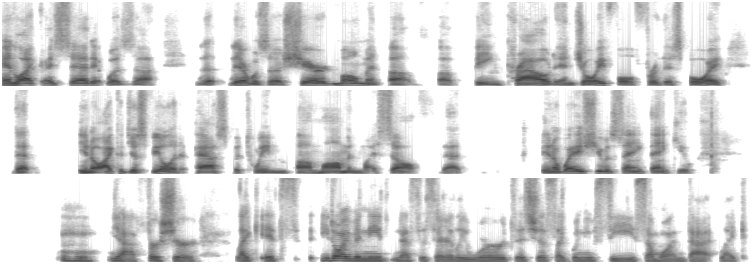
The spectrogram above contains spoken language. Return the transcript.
And like I said, it was uh, the, there was a shared moment of of being proud and joyful for this boy that you know I could just feel it. It passed between uh, mom and myself. That in a way she was saying thank you. hmm Yeah, for sure. Like it's, you don't even need necessarily words. It's just like when you see someone that like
